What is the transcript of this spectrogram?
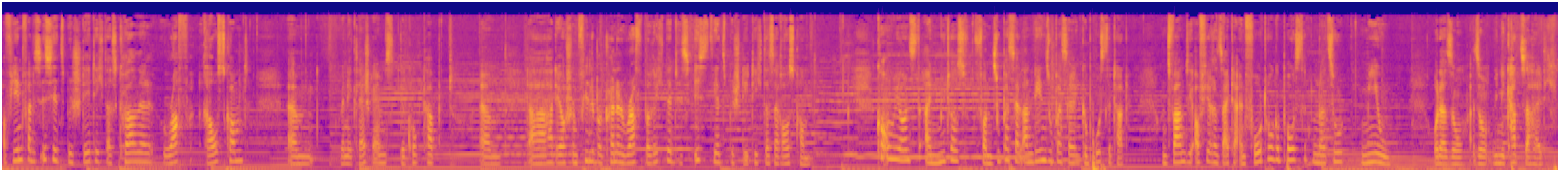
Auf jeden Fall, es ist jetzt bestätigt, dass Colonel Ruff rauskommt. Ähm, wenn ihr Clash Games geguckt habt, ähm, da hat er auch schon viel über Colonel Ruff berichtet. Es ist jetzt bestätigt, dass er rauskommt. Gucken wir uns einen Mythos von Supercell an, den Supercell gepostet hat. Und zwar haben sie auf ihrer Seite ein Foto gepostet und dazu Mew oder so. Also wie eine Katze halt. Ich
